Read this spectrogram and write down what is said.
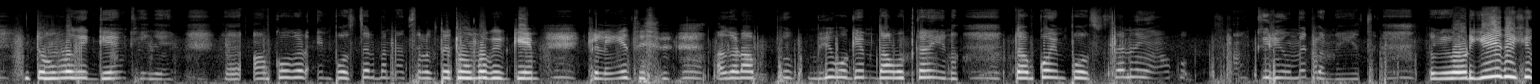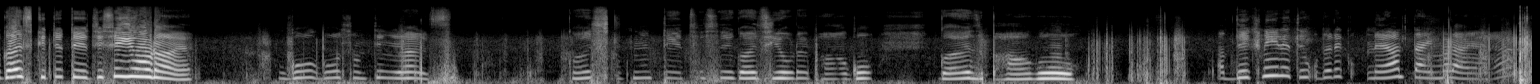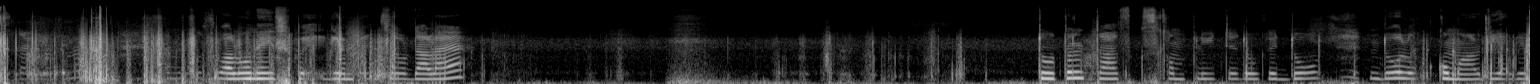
तो हम लोग एक गेम खेलें। आपको अगर इम्पोस्टर बनना अच्छा लगता है तो हम लोग एक गेम खेलेंगे जिसमें अगर आप भी वो गेम डाउनलोड करेंगे ना तो आपको इम्पोस्टर नहीं, आपको क्रिएट बनना ही। अच्छा लगेगा और ये देखिए गाइस कितने तेज़ी से ये हो रहा है। Go go something else guys कितने तेज़ी से गाइस ये हो रहा है। भागो। गाइस भागो। अब देख नहीं रहे थे, उधर एक नया टाइमर आया है। उस वालों ने इस पे गेम पे ज़ोर डाला है। टोटल टास्क कंप्लीटेड हो गए दो दो लोगों को मार दिया गया।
